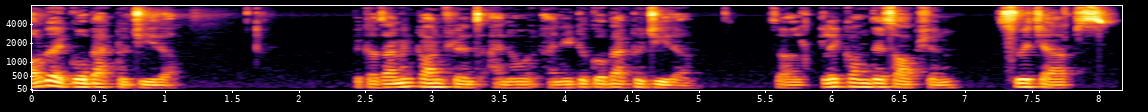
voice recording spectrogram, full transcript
how do I go back to Jira? Because I'm in Confluence I know I need to go back to Jira. So I'll click on this option switch apps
